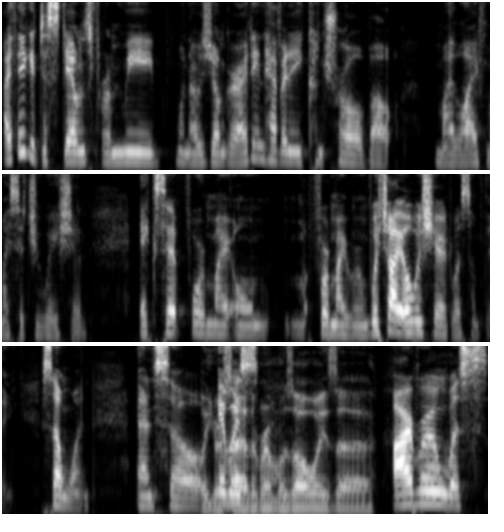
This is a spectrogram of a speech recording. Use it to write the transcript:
I think it just stems from me when I was younger. I didn't have any control about my life, my situation, except for my own for my room, which I always shared with something, someone, and so But your it side was of the room was always uh, our room was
